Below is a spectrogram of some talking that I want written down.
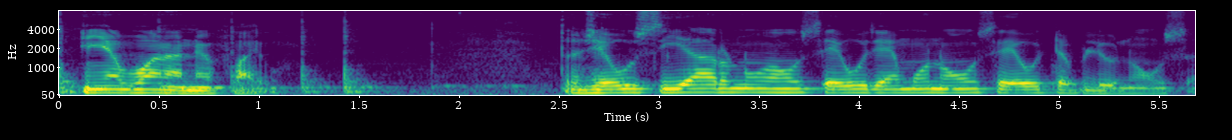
અહીંયા વન અને ફાઇવ તો જેવું સીઆરનું આવશે, એવું જ એમઓનું આવશે, એવું ડબલ્યુનું આવશે.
